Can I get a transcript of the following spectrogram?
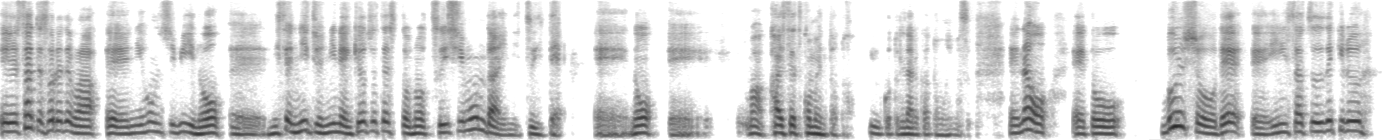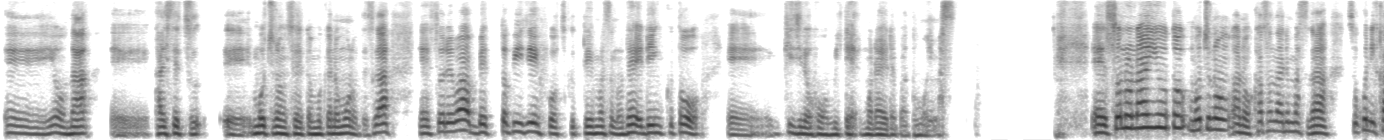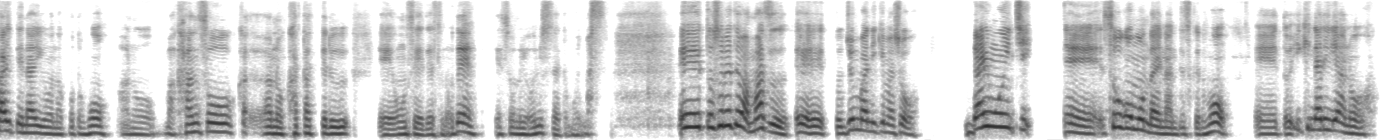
えーさて、それでは、えー日本史 B の、えー2022年共通テストの追試問題について、えーの、えーまあ、解説コメントということになるかと思います。えーなお、えーと、文章で、えー印刷できる、えーような、えー解説、えーもちろん生徒向けのものですが、えーそれは別途 PDF を作っていますので、リンクと、えー記事の方を見てもらえればと思います。えその内容ともちろんあの重なりますが、そこに書いてないようなことも、あのまあ、感想をあの語ってる、え音声ですので、そのようにしたいと思います。えーとそれではまず、えーと順番に行きましょう。大問1、えー総合問題なんですけども、えーといきなりあの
